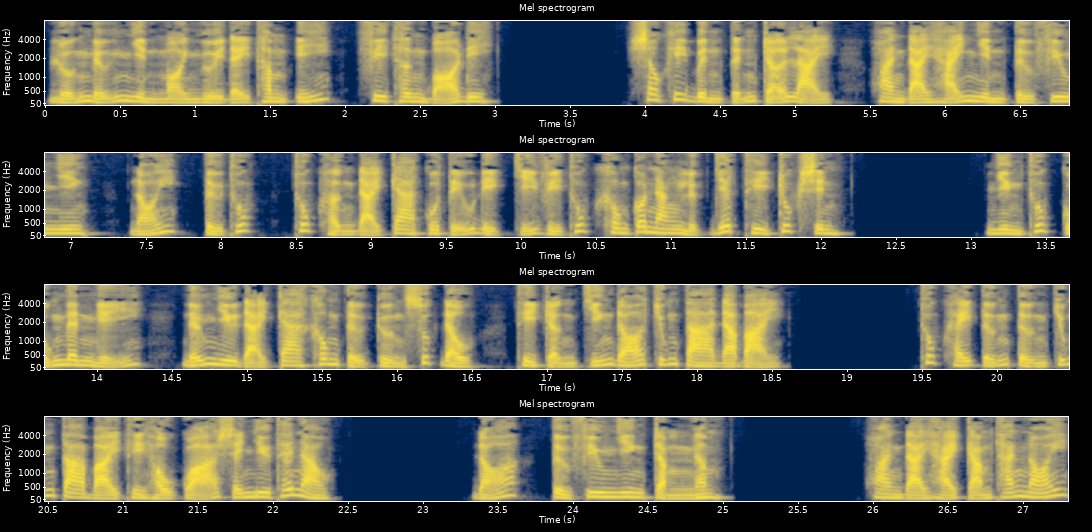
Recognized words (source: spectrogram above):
lưỡng nữ nhìn mọi người đầy thâm ý, phi thân bỏ đi. Sau khi bình tĩnh trở lại, Hoàng Đại Hải nhìn Từ Phiêu Nhiên, nói: Từ Thúc, Thúc hận đại ca của Tiểu Điệt chỉ vì Thúc không có năng lực giết thi trúc sinh. Nhưng Thúc cũng nên nghĩ, nếu như đại ca không tự cường xuất đầu, thì trận chiến đó chúng ta đã bại. Thúc hãy tưởng tượng chúng ta bại thì hậu quả sẽ như thế nào. Đó, từ phiêu nhiên trầm ngâm. Hoàng Đại Hải cảm thán nói,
